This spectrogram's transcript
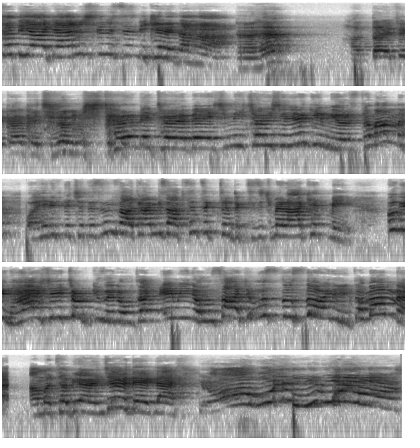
tabii ya gelmiştiniz siz bir kere daha. Hı hı. Hatta Efekan kaçırılmıştı. Tövbe tövbe şimdi hiç öyle şeylere girmiyoruz tamam mı? O herifle çetesini zaten biz hapse tıktırdık siz hiç merak etmeyin. Bugün her şey çok güzel olacak emin olun sadece uslu uslu oynayın tamam mı? Ama tabii önce ödevler. Ya hayır, hayır.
